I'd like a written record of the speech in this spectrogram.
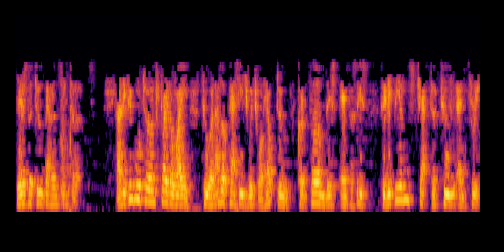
There's the two balancing terms. And if you will turn straight away to another passage which will help to confirm this emphasis, Philippians chapter 2 and 3.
